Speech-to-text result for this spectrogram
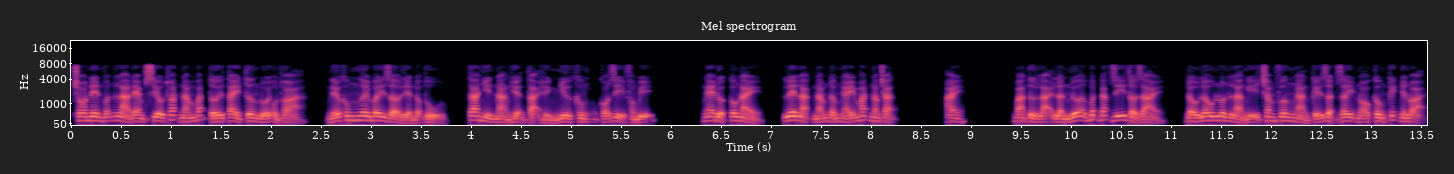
cho nên vẫn là đem siêu thoát nắm bắt tới tay tương đối ổn thỏa, nếu không ngươi bây giờ liền động thủ, ta nhìn nàng hiện tại hình như không có gì phòng bị. Nghe được câu này, lê lạc nắm đấm nháy mắt nắm chặt. Ai? Bàn tử lại lần nữa bất đắc dĩ thở dài, đầu lâu luôn là nghị trăm phương ngàn kế giật dây nó công kích nhân loại.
